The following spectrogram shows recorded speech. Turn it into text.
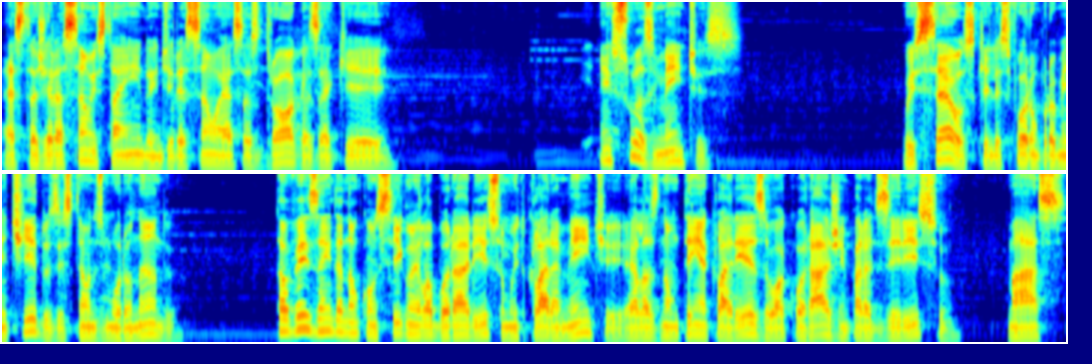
esta geração está indo em direção a essas drogas é que, em suas mentes, os céus que lhes foram prometidos estão desmoronando. Talvez ainda não consigam elaborar isso muito claramente, elas não têm a clareza ou a coragem para dizer isso, mas,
